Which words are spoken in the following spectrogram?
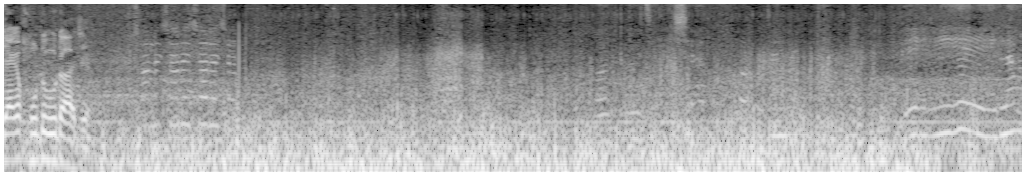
জায়গা ফুটো ফুটো আছে চলো চলো চলো চলো কত জিনিস পেরিয়ে এলাম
